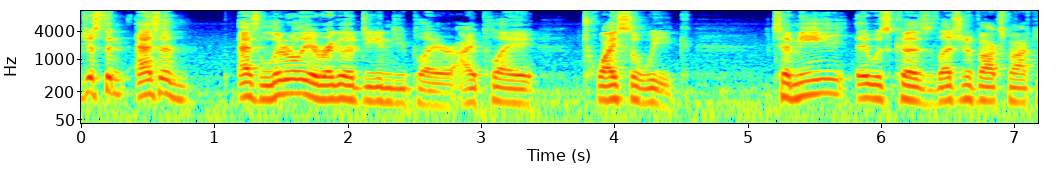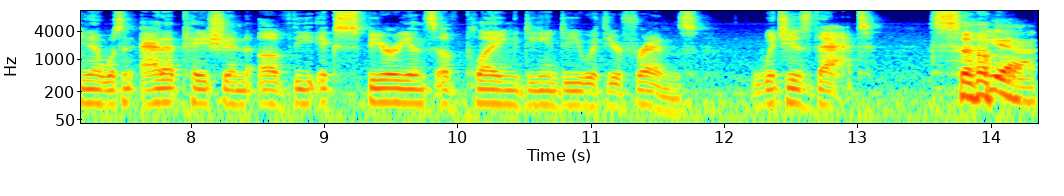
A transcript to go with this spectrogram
just in, as a as literally a regular D and D player, I play twice a week. To me, it was because Legend of Vox Machina was an adaptation of the experience of playing D and D with your friends, which is that. So Yeah,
